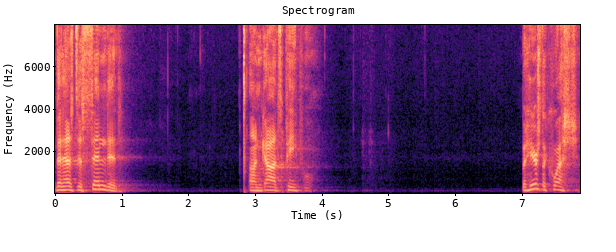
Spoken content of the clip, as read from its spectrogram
that has descended on God's people. But here's the question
